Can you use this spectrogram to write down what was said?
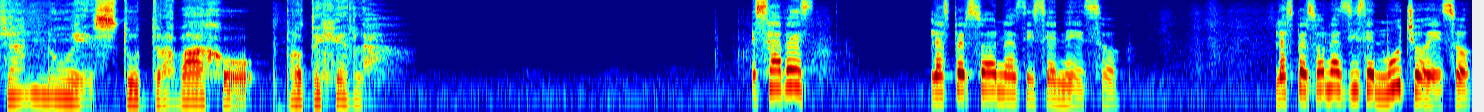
ya no es tu trabajo protegerla. Sabes, las personas dicen eso. Las personas dicen mucho eso.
